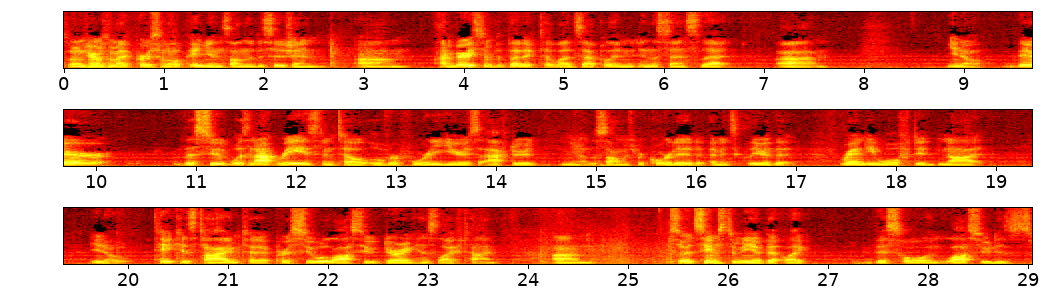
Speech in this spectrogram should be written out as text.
So, in terms of my personal opinions on the decision, um, I'm very sympathetic to Led Zeppelin in the sense that, um, you know, their the suit was not raised until over 40 years after you know the song was recorded, and it's clear that Randy Wolfe did not, you know, take his time to pursue a lawsuit during his lifetime. Um, so it seems to me a bit like this whole lawsuit is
